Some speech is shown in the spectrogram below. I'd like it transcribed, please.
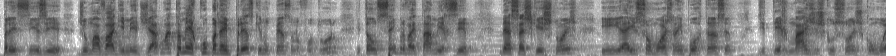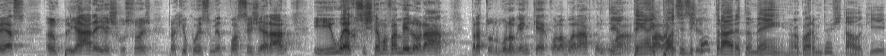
precise de uma vaga imediata, mas também é culpa da empresa que não pensa no futuro, então sempre vai estar à mercê dessas questões, e aí só mostra a importância de ter mais discussões como essa, ampliar aí as discussões para que o conhecimento possa ser gerado e o ecossistema vai melhorar para todo mundo. Alguém quer colaborar com tem, uma tem a hipótese contrária também, agora me deu um estalo aqui,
